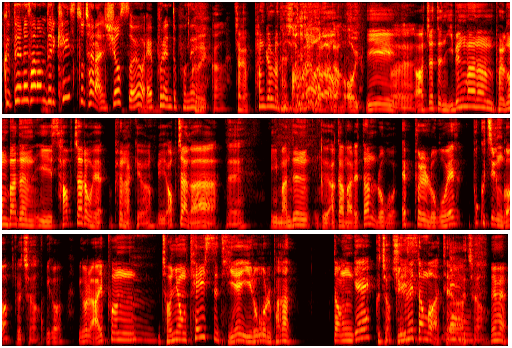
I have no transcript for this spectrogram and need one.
그때는 사람들이 케이스도 잘 안 씌웠어요. 애플 핸드폰에. 그러니까. 제가 판결로 다시 맞아. 돌아와서 어, 이 어, 네. 어쨌든 200만 원 벌금 받은 이 사업자라고 해- 표현할게요. 이 업자가 네. 이 만든 그 아까 말했던 로고 애플 로고에 포크 찍은 거 그렇죠. 이거 이걸 아이폰 음. 전용 케이스 뒤에 이 로고를 박았던 게 그쵸, 주효했던 것 같아요. 네. 그렇죠. 왜냐면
